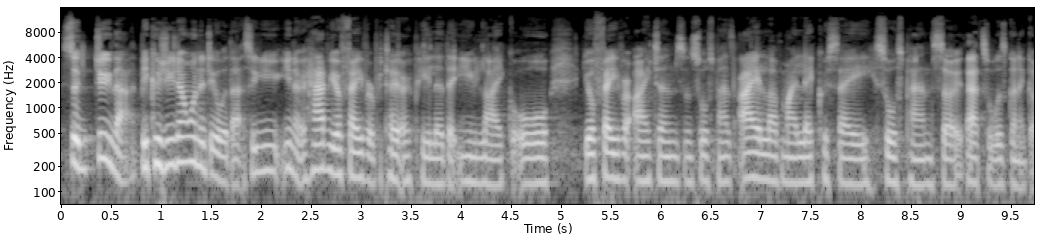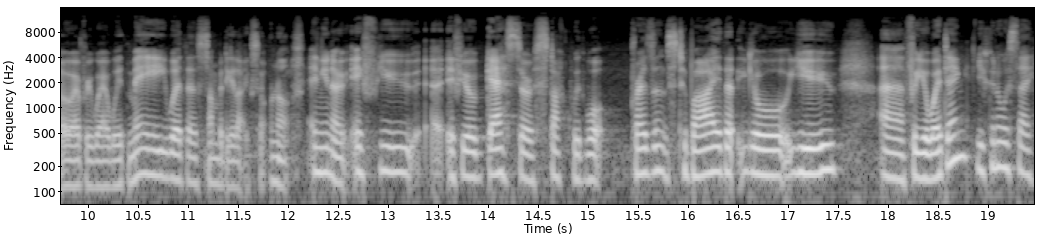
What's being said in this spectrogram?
So do that because you don't want to deal with that. So you, you know, have your favorite potato peeler that you like or your favorite items and saucepans. I love my Le Creuset saucepan. So that's always going to go everywhere with me, whether somebody likes it or not. And you know, if you, if your guests are stuck with what presents to buy that you're you uh, for your wedding, you can always say,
